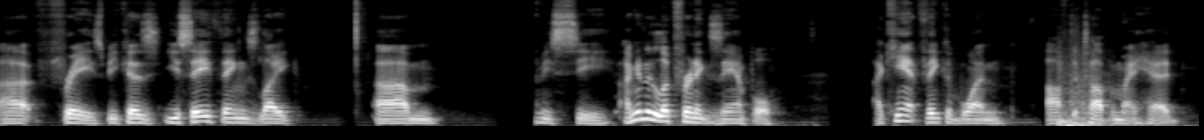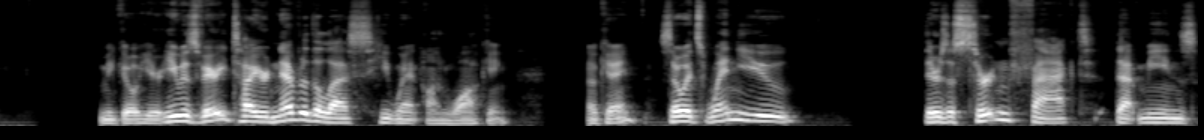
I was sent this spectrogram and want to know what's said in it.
uh, phrase because you say things like, um, let me see. I'm going to look for an example. I can't think of one off the top of my head. Let me go here. He was very tired. Nevertheless, he went on walking. Okay. So it's when you, there's a certain fact that means,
